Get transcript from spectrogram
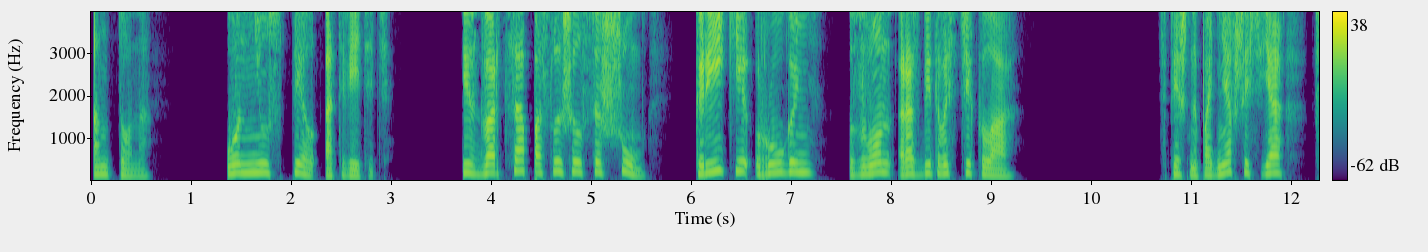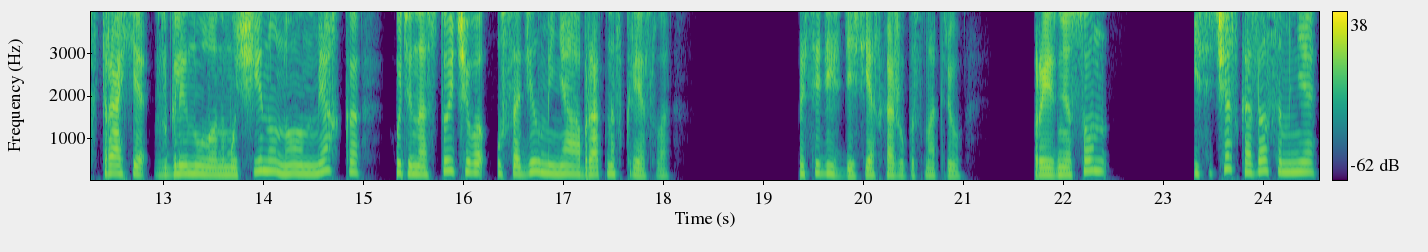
Антона. Он не успел ответить. Из дворца послышался шум, крики, ругань, звон разбитого стекла. Спешно поднявшись, я в страхе взглянула на мужчину, но он мягко, хоть и настойчиво, усадил меня обратно в кресло. «Посиди здесь, я схожу посмотрю», — произнес он, и сейчас казался мне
